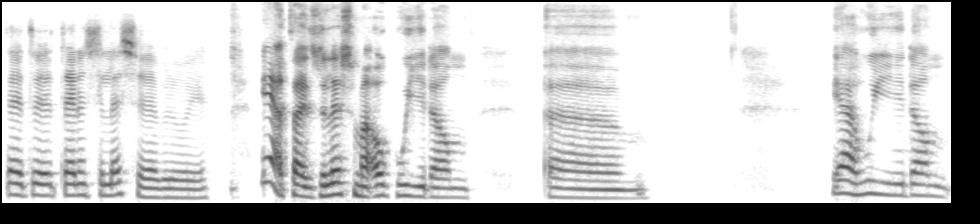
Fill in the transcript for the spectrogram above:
Tijdens de lessen bedoel je? Ja, tijdens de lessen, maar ook hoe je dan, uh, ja, hoe je je dan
